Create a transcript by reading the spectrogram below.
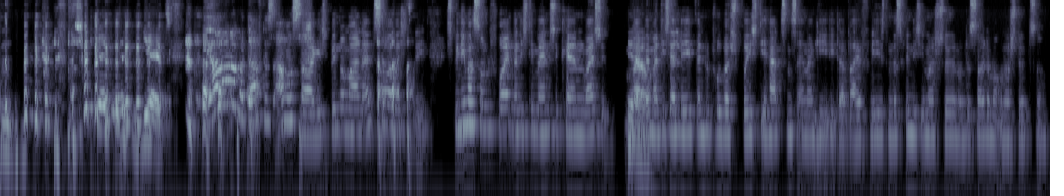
Mhm. Jetzt. Ja, man darf das auch noch sagen. Ich bin normal nicht so, aber ich, ich bin immer so ein Freund, wenn ich die Menschen kenne, weißt du, ja. wenn man dich erlebt, wenn du drüber sprichst, die Herzensenergie, die dabei fließt. Und das finde ich immer schön und das sollte man unterstützen.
